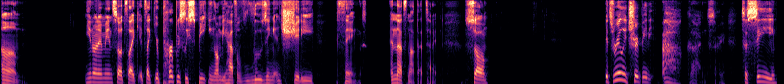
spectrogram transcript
Um, you know what I mean? So it's like, it's like you're purposely speaking on behalf of losing and shitty things. And that's not that tight. So it's really trippy. To, Oh God, sorry. To see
